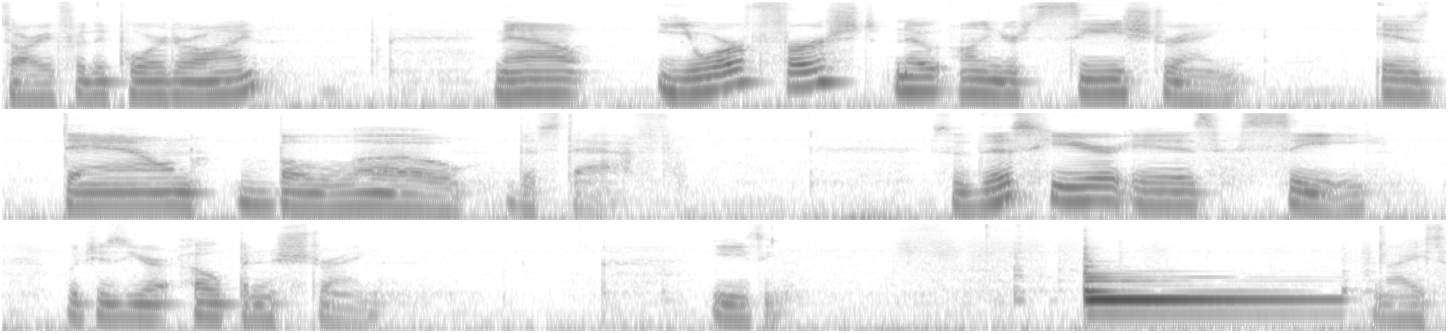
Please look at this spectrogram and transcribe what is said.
sorry for the poor drawing. Now your first note on your C string is down below the staff. So this here is C which is your open string. Easy. Nice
